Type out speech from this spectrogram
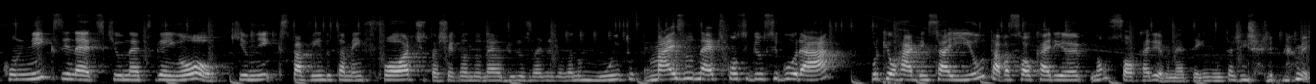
com Knicks e Nets, que o Nets ganhou, que o Knicks está vindo também forte, tá chegando, né, o Julius Randle jogando muito, mas o Nets conseguiu segurar porque o Harden saiu, tava só o Kyrie, não só o Kyrie, né? Tem muita gente ali também.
